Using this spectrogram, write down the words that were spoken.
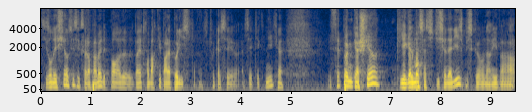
S'ils ont des chiens aussi, c'est que ça leur permet de ne pas, être embarqués par la police. C'est un truc assez, assez technique. Et ces punk à chiens, qui également s'institutionnalise, puisqu'on arrive à,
